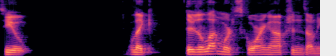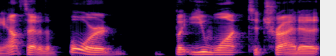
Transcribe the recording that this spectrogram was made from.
So you like, there's a lot more scoring options on the outside of the board, but you want to try to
